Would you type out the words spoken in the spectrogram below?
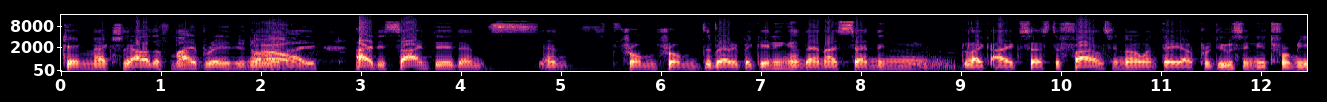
came actually out of my brain, you know, Wow. and I I designed it and and from from the very beginning and then I sending like IXS the files you know and they are producing it for me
